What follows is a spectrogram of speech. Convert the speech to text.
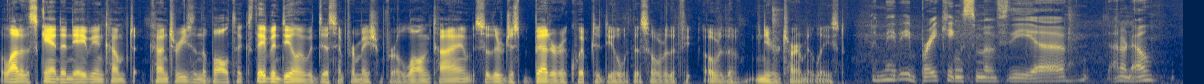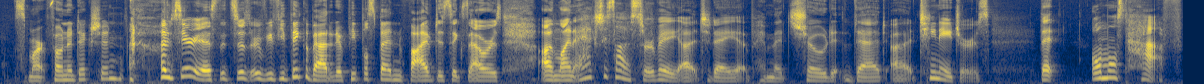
A lot of the Scandinavian com- countries in the Baltics, they've been dealing with disinformation for a long time, so they're just better equipped to deal with this over the f- over the near term at least. Maybe breaking some of the, uh, I don't know, smartphone addiction. I'm serious. It's just if you think about it, if people spend five to six hours online, I actually saw a survey uh, today of him that showed that uh, teenagers, that almost half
